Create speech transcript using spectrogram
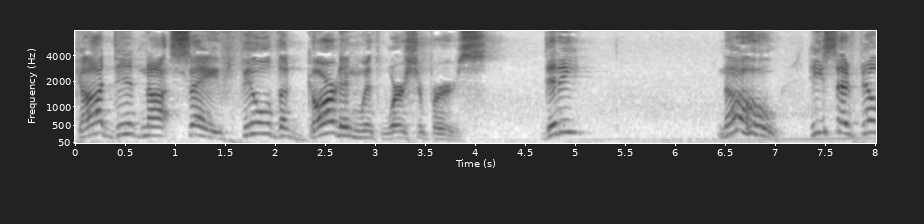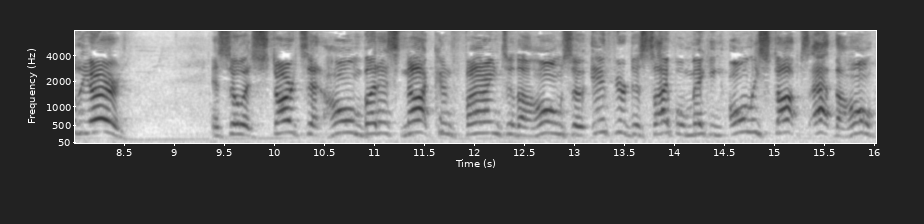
God did not say, fill the garden with worshipers. Did he? No. He said, fill the earth. And so it starts at home, but it's not confined to the home. So if your disciple making only stops at the home,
